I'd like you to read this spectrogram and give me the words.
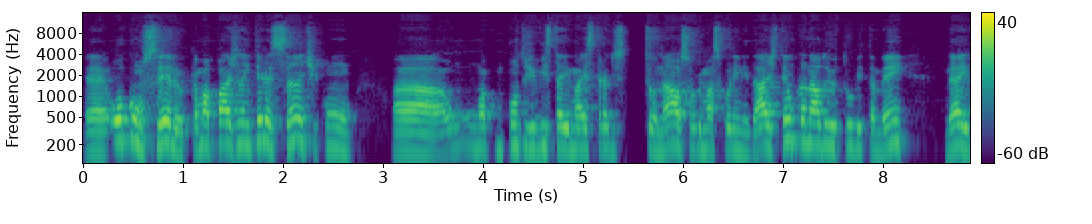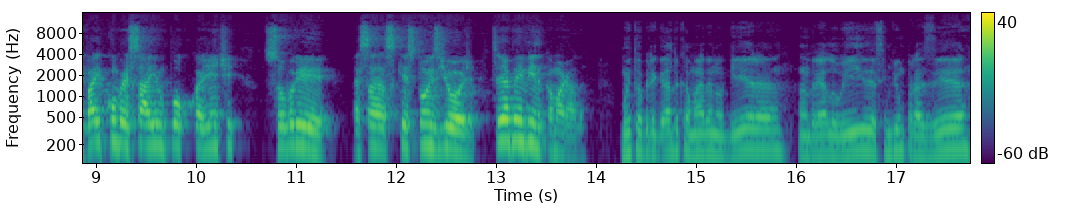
é, O Conselho, que é uma página interessante com uh, uma, um ponto de vista aí mais tradicional sobre masculinidade. Tem um canal do YouTube também, né? E vai conversar aí um pouco com a gente sobre essas questões de hoje. Seja bem-vindo, camarada. Muito obrigado, camarada Nogueira, André Luiz, é sempre um prazer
